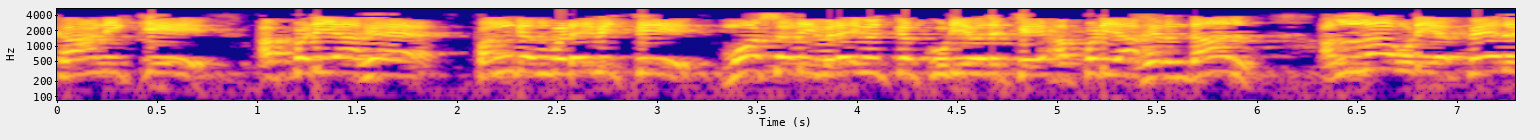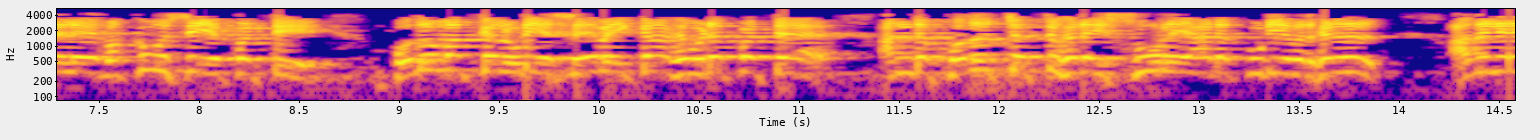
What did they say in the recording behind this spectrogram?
காணிக்கு அப்படியாக பங்கம் விளைவித்து மோசடி விளைவிக்கக்கூடியவருக்கு அப்படியாக இருந்தால் அல்லாவுடைய பேரிலே வக்குவு செய்யப்பட்டு பொதுமக்களுடைய சேவைக்காக விடப்பட்ட அந்த பொது சொத்துகளை சூறையாடக்கூடியவர்கள் அதிலே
